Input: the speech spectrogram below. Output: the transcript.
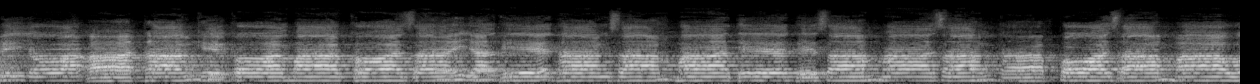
ริโยอาทังคิโกมาโคสายยเททางสัมมาเทติสัมมาสังกัปปสัมมาว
